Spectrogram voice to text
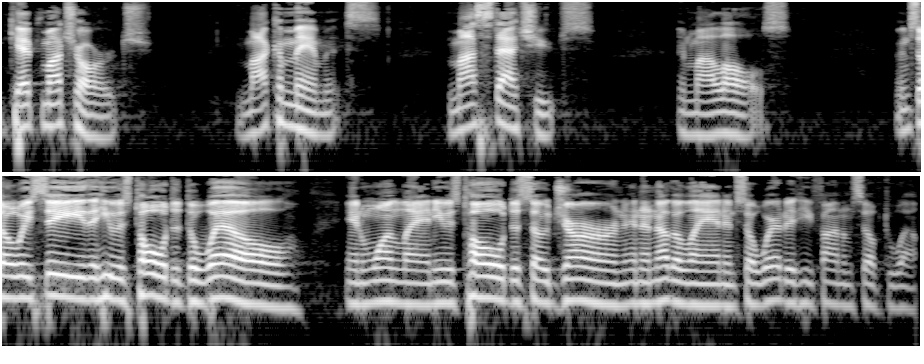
and kept my charge, my commandments, my statutes and my laws. And so we see that he was told to dwell in one land, he was told to sojourn in another land. And so, where did he find himself dwelling?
